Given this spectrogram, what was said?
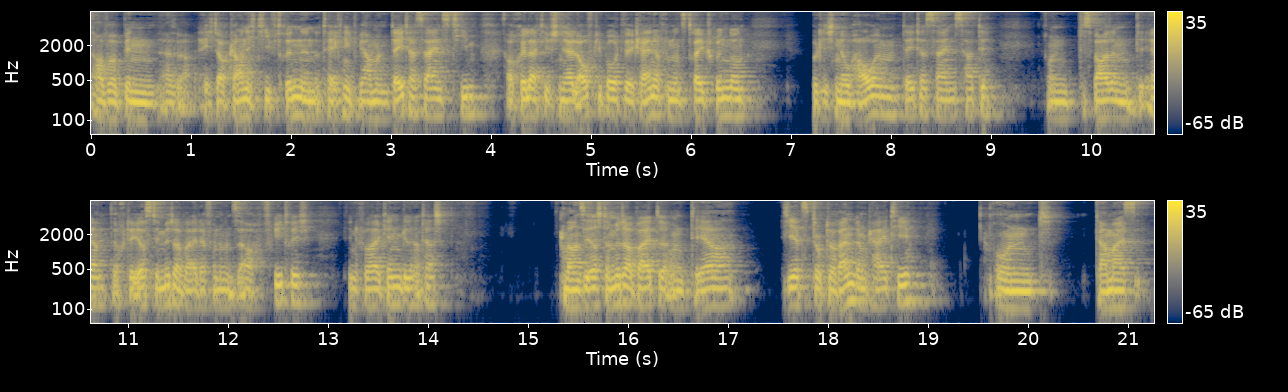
aber bin also echt auch gar nicht tief drin in der Technik. Wir haben ein Data Science Team, auch relativ schnell aufgebaut, weil keiner von uns drei Gründern wirklich Know-how im Data Science hatte. Und das war dann der, doch der erste Mitarbeiter von uns, auch Friedrich, den du vorher kennengelernt hast. War unser erster Mitarbeiter und der jetzt Doktorand im KIT und damals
